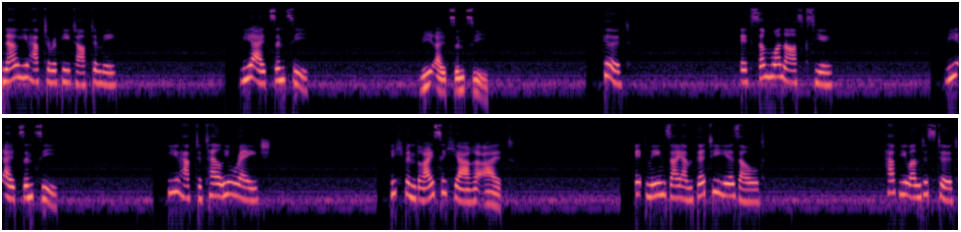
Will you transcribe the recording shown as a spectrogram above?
Now you have to repeat after me. Wie alt sind Sie? Wie alt sind Sie? Good. If someone asks you, Wie alt sind Sie? you have to tell your age. Ich bin 30 Jahre alt. It means I am 30 years old. Have you understood?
